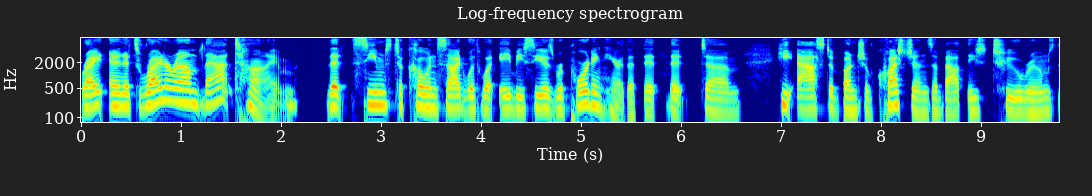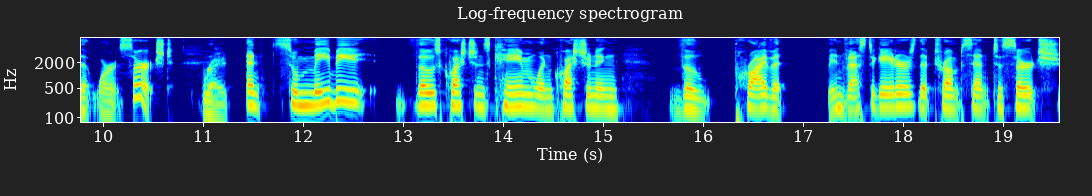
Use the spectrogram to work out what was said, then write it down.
right? And it's right around that time that seems to coincide with what ABC is reporting here that that that um, he asked a bunch of questions about these two rooms that weren't searched. Right. And so maybe those questions came when questioning the private investigators that Trump sent to search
